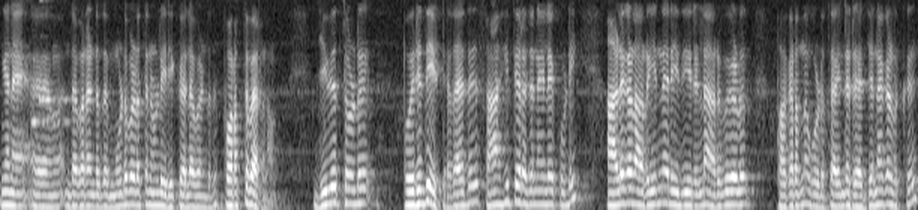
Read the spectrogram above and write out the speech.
ഇങ്ങനെ എന്താ പറയേണ്ടത്? മൂടുപടത്തിനുള്ളിൽ ഇരിക്കുകയല്ല വേണ്ടത്. പുറത്ത് വരണം. ജീവിതത്തോട് പൊരുതിയിട്ട് അതായത് സാഹിത്യ രചനയിലെ കൂടി ആളുകൾ അറിയുന്ന രീതിയിലുള്ള അറിവുകൾ പകർന്നു കൊടുത്ത് അതിന്റെ രചനകൾക്ക്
